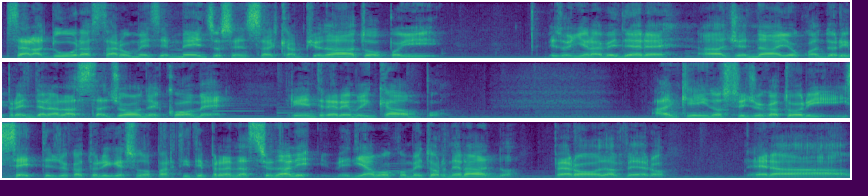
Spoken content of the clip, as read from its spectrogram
Sarà dura stare un mese e mezzo senza il campionato, poi bisognerà vedere a gennaio quando riprenderà la stagione come rientreremo in campo. Anche i nostri giocatori, i sette giocatori che sono partiti per la nazionale, vediamo come torneranno. Però davvero era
